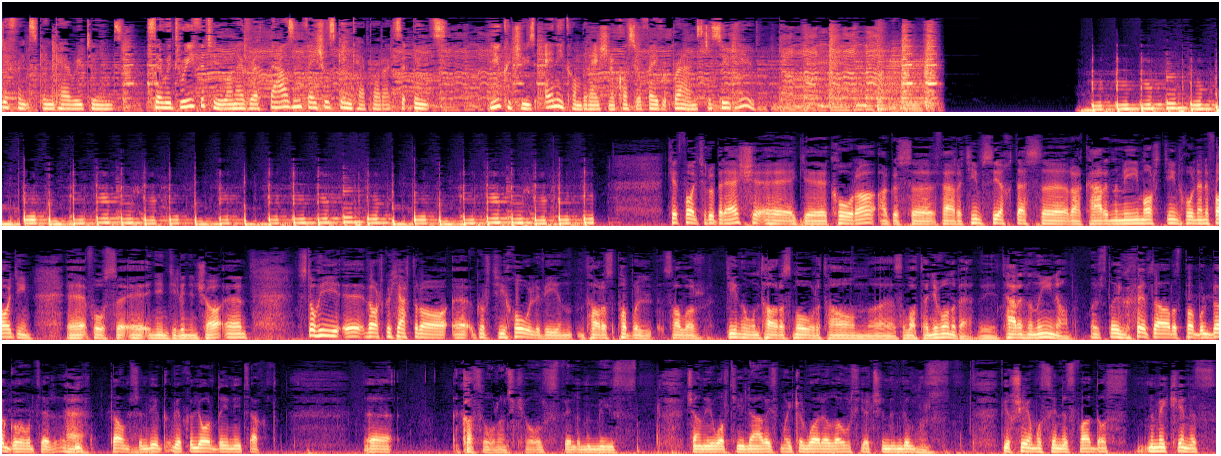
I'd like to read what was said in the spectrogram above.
different skincare routines. So with 3 for 2 on over a thousand facial skincare products at Boots, you could choose any combination across your favourite brands to suit you. Céad fáilte roimh ar ais ag Comhrá agus fear a tímsaíocht as ra Carn na Mí, Máirtín Chóil Neaine Pháidín fós in éindí linn anseo. 'S dóigh bheart gur cheart a rá gur tigh Chóil a bhí in An tÁras Pobail sular díonadh an tÁras Mór atá ann sa lá atá inniu ann ab ea? Bhí tarraingt na ndaoine ann. Is dóigh gur féidir Áras Pobail Beag a thabhairt air an t-am sin. Bhíodh go leor daoine ag teacht ag casadh ar an cheol, Féile na Mí 's Johnny Mháirtín Learaí 's Michael Mháire Ghabha 's iad sin an lion. Bhíodh Séamus Ennis fadó 's na mic Ennis.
